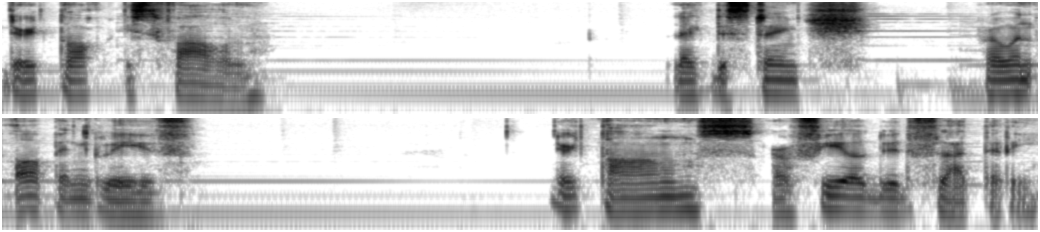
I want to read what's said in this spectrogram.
Their talk is foul, like the stench from an open grave. Their tongues are filled with flattery.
